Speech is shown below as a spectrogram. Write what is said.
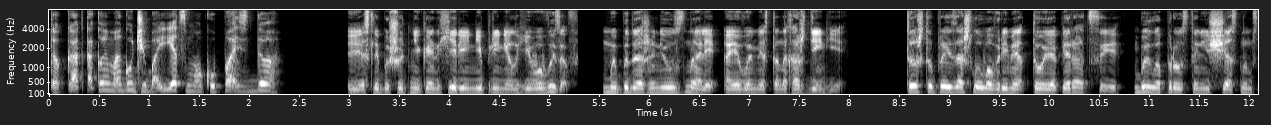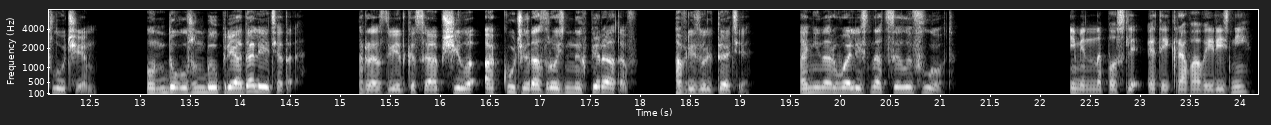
то как такой могучий боец мог упасть до... Если бы шутник Энхири не принял его вызов, мы бы даже не узнали о его местонахождении. То, что произошло во время той операции, было просто несчастным случаем. Он должен был преодолеть это. Разведка сообщила о куче разрозненных пиратов, а в результате они нарвались на целый флот. Именно после этой кровавой резни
